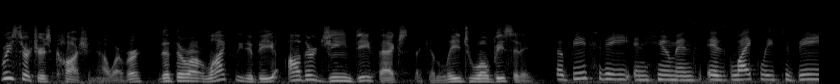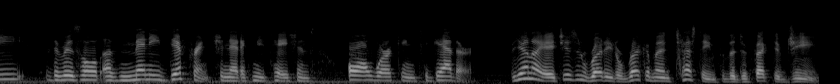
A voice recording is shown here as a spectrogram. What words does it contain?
Researchers caution, however, that there are likely to be other gene defects that can lead to obesity. Obesity in humans is likely to be the result of many different genetic mutations all working together. The NIH isn't ready to recommend testing for the defective gene,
